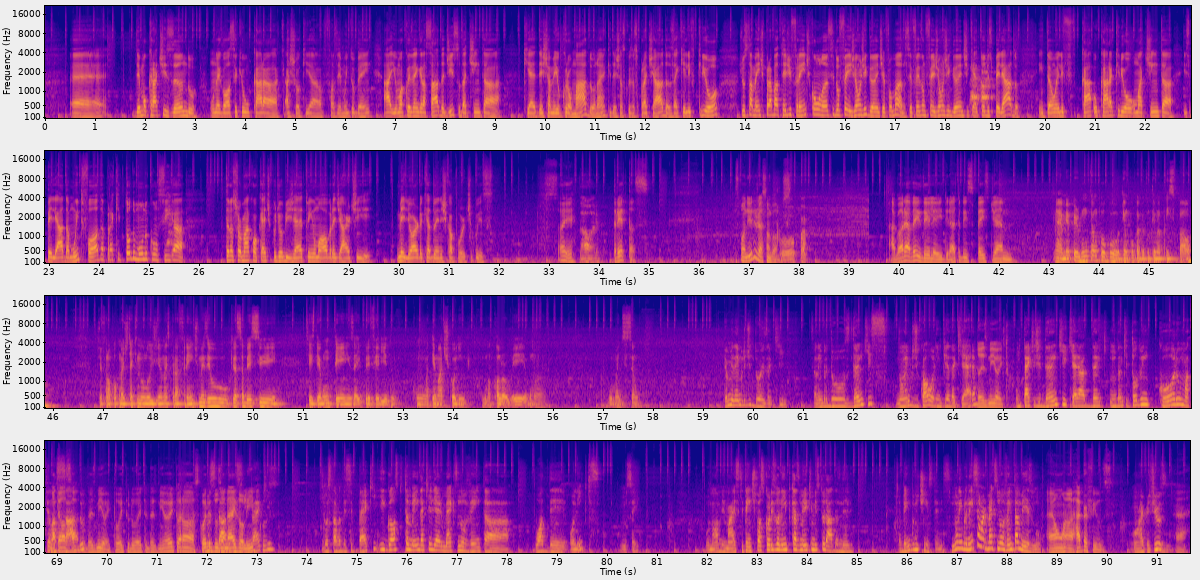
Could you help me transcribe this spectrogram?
é, democratizando um negócio que um cara achou que ia fazer muito bem. Ah, e uma coisa engraçada disso, da tinta que é, deixa meio cromado, né? Que deixa as coisas prateadas, é que ele criou justamente pra bater de frente com o lance do feijão gigante. Ele falou, mano, você fez um feijão gigante que é todo espelhado, então ele o cara criou uma tinta espelhada muito foda pra que todo mundo consiga transformar qualquer tipo de objeto em uma obra de arte melhor do que a do Enish Kapoor, tipo isso. Isso aí. Da hora. Tretas. Respondido, Gerson Gomes? Opa. Agora é a vez dele aí, direto de Space Jam. É, minha pergunta é um pouco, tem um pouco a ver com o tema principal. A gente vai falar um pouco mais de tecnologia mais pra frente, mas eu queria saber se vocês têm algum tênis aí preferido com a temática olímpica, alguma colorway, alguma alguma edição. Eu me lembro de dois aqui. Eu lembro dos Dunks, não lembro de qual Olimpíada que era. 2008. Um pack de Dunk, que era dunk, um Dunk todo em couro, matelaçado. Matelaçado, 2008. 8 do 8 de 2008 eram as cores dos Gostava anéis desse olímpicos. pack. Gostava desse pack. E gosto também daquele Air Max 90 What the Olympics? Não sei o nome, mas que tem tipo as cores olímpicas meio que misturadas nele. É bem bonitinho esse tênis. Não lembro nem se é um Air Max 90 mesmo. É um uh, Hyperfuse. Um Hyperfuse. É.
